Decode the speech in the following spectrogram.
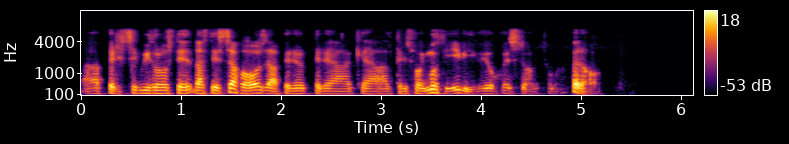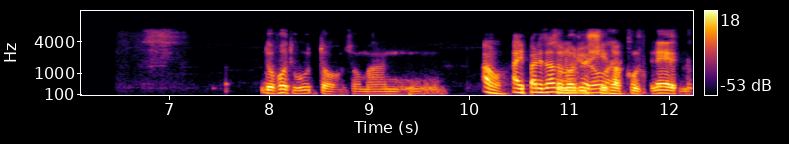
ha perseguito ste- la stessa cosa per, per, anche altri suoi motivi, io questo, insomma, però dopo tutto, insomma, oh, hai pareggiato sono riuscito a contenerlo.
